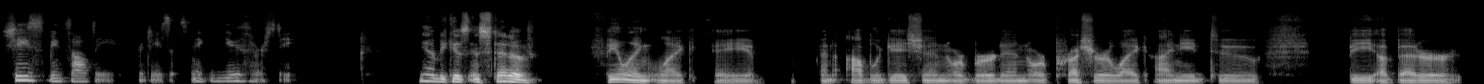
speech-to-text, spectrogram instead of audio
She's being salty for Jesus, making you thirsty. Yeah, because instead of feeling like a an obligation or burden or pressure like I need to be a better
